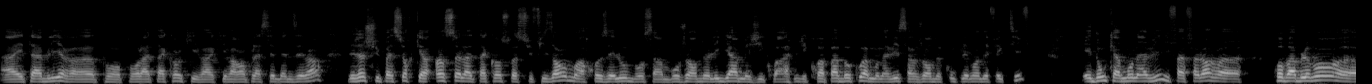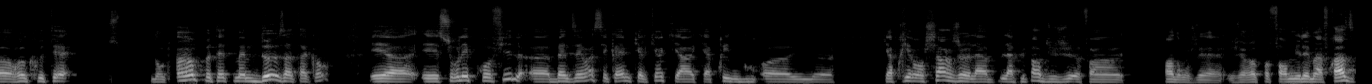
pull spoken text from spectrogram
à établir pour, pour l'attaquant qui va, qui va remplacer Benzema. Déjà, je suis pas sûr qu'un seul attaquant soit suffisant. Moi, Roselu, bon, c'est un bon joueur de Liga, mais j'y crois, crois pas beaucoup. À mon avis, c'est un joueur de complément d'effectif. Et donc, à mon avis, il va falloir euh, probablement euh, recruter donc un, peut-être même deux attaquants. Et, euh, sur les profils, Benzema, c'est quand même quelqu'un qui a, qui a pris une, qui a pris en charge la, la plupart du jeu. Enfin, pardon, je vais, ma phrase.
